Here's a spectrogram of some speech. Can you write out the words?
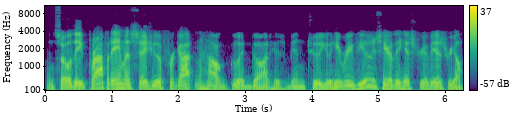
And so the prophet Amos says, You have forgotten how good God has been to you. He reviews here the history of Israel.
